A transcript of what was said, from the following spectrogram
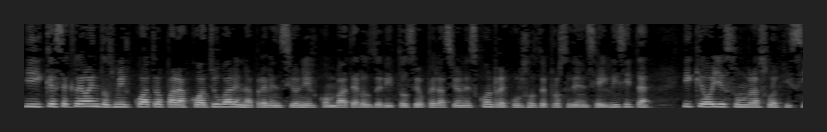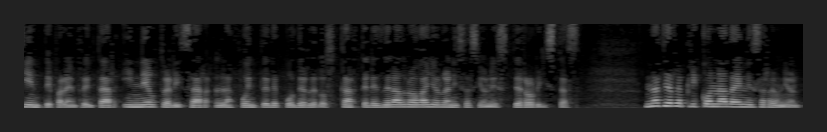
y que se creó en 2004 para coadyuvar en la prevención y el combate a los delitos de operaciones con recursos de procedencia ilícita y que hoy es un brazo eficiente para enfrentar y neutralizar la fuente de poder de los cárteles de la droga y organizaciones terroristas. Nadie replicó nada en esa reunión,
